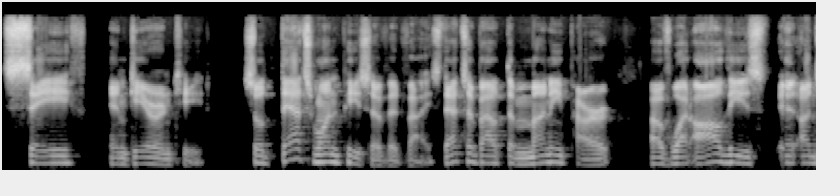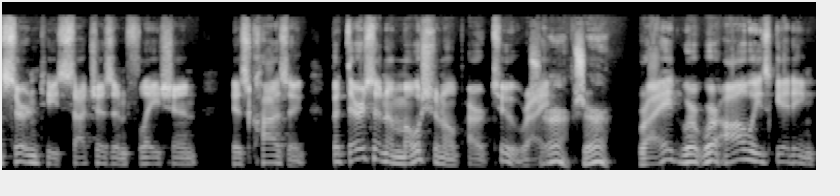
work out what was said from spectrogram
safe, and guaranteed. So that's one piece of advice. That's about the money part of what all these eh, uncertainties, such as inflation, is causing. But there's an emotional part too, right? Sure, sure. Right? We're, we're always getting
